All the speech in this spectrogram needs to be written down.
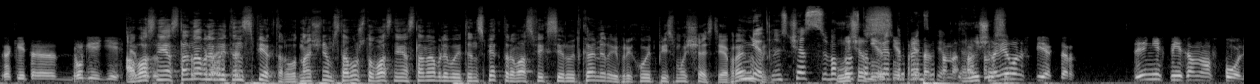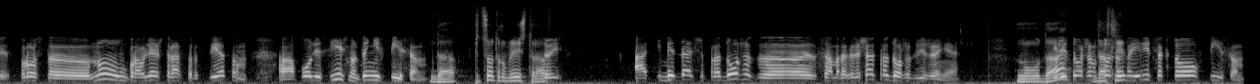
какие-то другие действия? А вас не останавливает инспектор? Вот начнем с того, что вас не останавливает инспектор, вас фиксирует камера и приходит письмо счастья. Я правильно Нет, понимаю? ну сейчас вопрос щас- Нет, конкретно нет, про нет, инспектора. Мы щас- остановил инспектор. Ты не вписан в полис. Просто, ну, управляешь транспортным средством. А, полис есть, но ты не вписан. Да, 500 рублей штраф. То есть, а тебе дальше продолжат, э, сам разрешат продолжить движение? ну да. Или должен до кто-то след- появиться, кто вписан?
